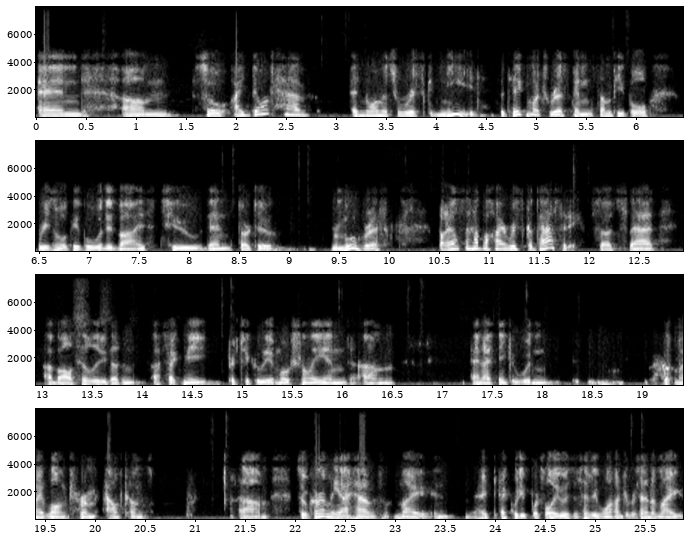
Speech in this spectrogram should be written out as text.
and um, so I don't have enormous risk need to take much risk. And some people, reasonable people, would advise to then start to remove risk. But I also have a high risk capacity, such that a volatility doesn't affect me particularly emotionally, and um, and I think it wouldn't hurt my long term outcomes. Um, so currently, I have my equity portfolio is essentially 100% of my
